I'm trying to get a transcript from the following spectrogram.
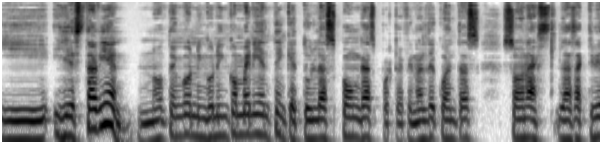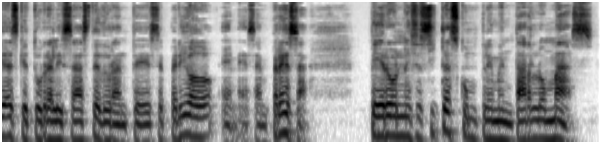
Y, está bien, no tengo ningún inconveniente en que tú las pongas porque al final de cuentas son las actividades que tú realizaste durante ese periodo en esa empresa, pero necesitas complementarlo más.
